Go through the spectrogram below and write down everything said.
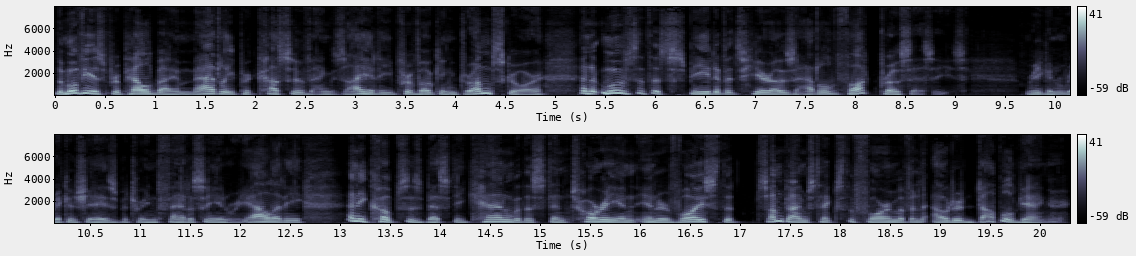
The movie is propelled by a madly percussive, anxiety provoking drum score, and it moves at the speed of its hero's addled thought processes. Riggan ricochets between fantasy and reality, and he copes as best he can with a stentorian inner voice that sometimes takes the form of an outer doppelganger.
